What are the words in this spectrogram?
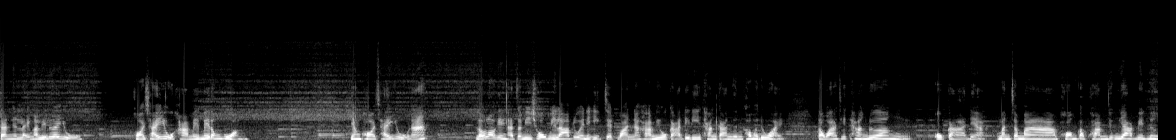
การเงินไหลมาเรื่อยๆ อยู่ พอใช้อยู่ค่ะไม่ไม่ต้องห่วง ยังพอใช้อยู่นะ แล้วเราเองอาจจะมีโชคมีลาบด้วยในอีก 7 วันนะคะ มีโอกาสดีๆ ทางการเงินเข้ามาด้วย แต่ว่าทิศทางเรื่องโอกาสเนี่ย มันจะมาพร้อมกับความยุ่งยากนิดนึง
